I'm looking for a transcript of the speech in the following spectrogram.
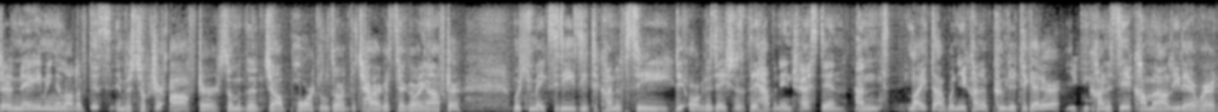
they're naming a lot of this infrastructure after some of the job portals or the targets they're going after, which makes it easy to kind of see the organizations that they have an interest in. And like that, when you kind of pool it together, you can kind of see a commonality there where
